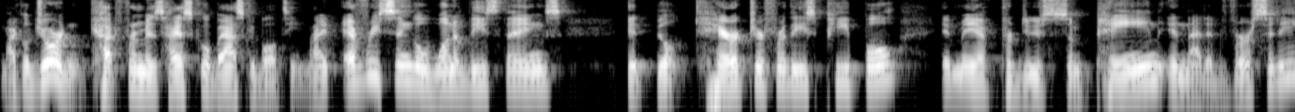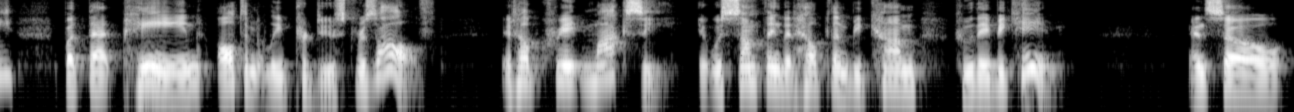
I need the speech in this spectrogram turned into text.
Michael Jordan cut from his high school basketball team, right? Every single one of these things, it built character for these people. It may have produced some pain in that adversity, but that pain ultimately produced resolve. It helped create moxie it was something that helped them become who they became. And so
